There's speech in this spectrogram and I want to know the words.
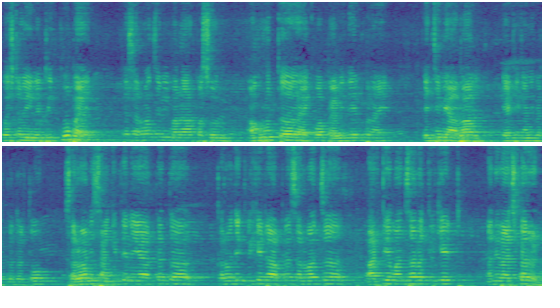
वैष्णवी इलेक्ट्रिक खूप आहे. त्या सर्वांचे मी मनापासून अमृत ॲक्वा पॅव्हिलियन पण आहे. त्यांचे मी आभार या ठिकाणी व्यक्त करतो. सर्वांनी सांगितलेले या अत्यंत खरं म्हणजे क्रिकेट हा आपल्या सर्वांचं भारतीय माणसाला क्रिकेट आणि राजकारण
